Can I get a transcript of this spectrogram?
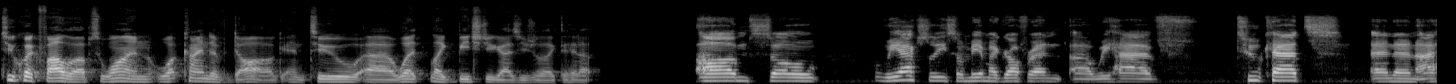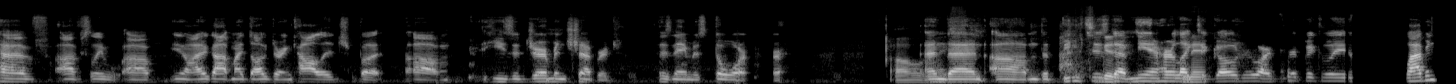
Two quick follow ups. One, what kind of dog? And two, uh, what like beach do you guys usually like to hit up? Um, so we actually so me and my girlfriend uh, we have two cats and then i have obviously uh, you know i got my dog during college but um, he's a german shepherd his name is thor oh and nice. then um, the beaches that me and her like name. to go to are typically Labin.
